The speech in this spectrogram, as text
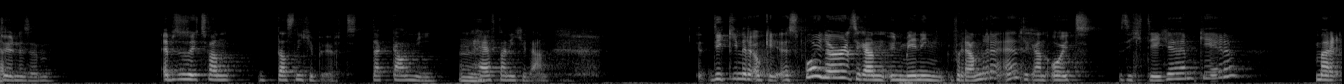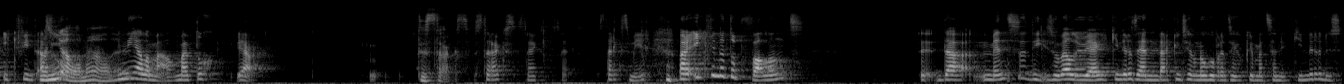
steunen ze hem. Hebben ze zoiets van, dat is niet gebeurd. Dat kan niet. Mm. Hij heeft dat niet gedaan. Die kinderen, oké, eh, spoiler, ze gaan hun mening veranderen. Hè. Ze gaan ooit zich tegen hem keren. Maar ik vind... Maar als niet we- allemaal, hè? Niet allemaal, maar toch, ja, Te straks. straks, straks, straks, straks meer. Maar ik vind het opvallend dat mensen die zowel uw eigen kinderen zijn, en daar kun je dan nog over zeggen, oké, maar het zijn uw kinderen, dus,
